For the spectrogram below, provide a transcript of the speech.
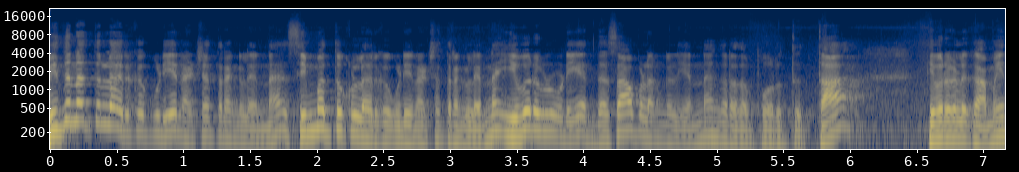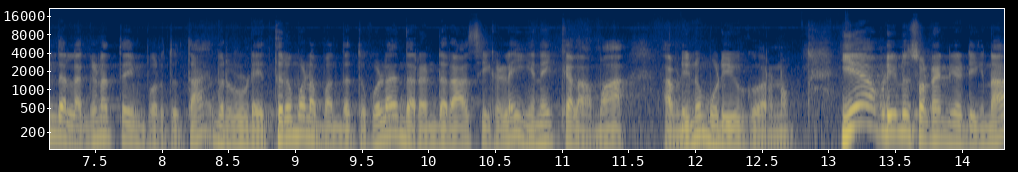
மிதுனத்தில் இருக்கக்கூடிய நட்சத்திரங்கள் என்ன? சிம்மத்துக்குள்ள இருக்கக்கூடிய நட்சத்திரங்கள் என்ன? இவர்களுடைய தசாபலன்கள் என்னங்கிறத பொறுத்து தான் இவர்களுக்கு அமைந்த லக்னத்தையும் பொறுத்து தான் இவர்களுடைய திருமண பந்தத்துக்குள்ளே இந்த ரெண்டு ராசிகளை இணைக்கலாமா அப்படின்னு முடிவுக்கு வரணும். ஏன் அப்படின்னு சொல்கிறேன்னு கேட்டிங்கன்னா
